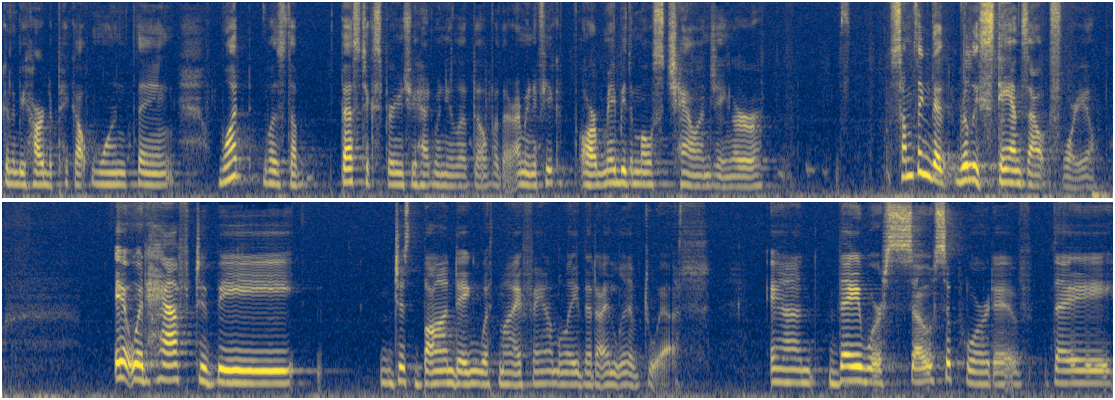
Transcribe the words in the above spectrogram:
going to be hard to pick out one thing, what was the best experience you had when you lived over there? I mean, if you could, or maybe the most challenging, or something that really stands out for you. It would have to be just bonding with my family that I lived with. And they were so supportive. They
